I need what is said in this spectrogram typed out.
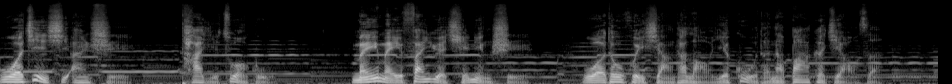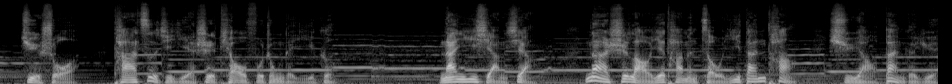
我进西安时，他已作古。每每翻越秦岭时，我都会想到老爷雇的那八个饺子。据说他自己也是挑夫中的一个。难以想象，那时老爷他们走一单趟需要半个月，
